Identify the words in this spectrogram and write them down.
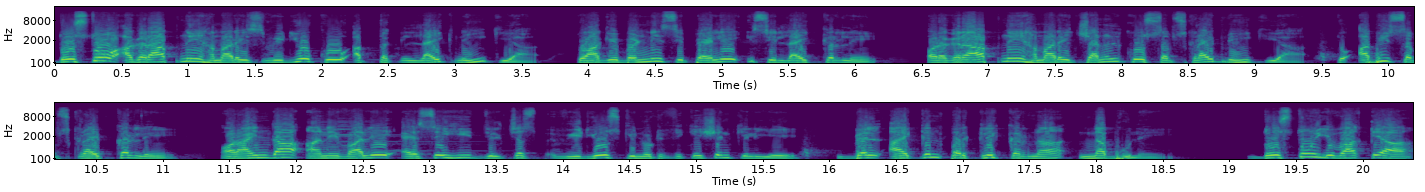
दोस्तों, अगर आपने हमारे इस वीडियो को अब तक लाइक नहीं किया तो आगे बढ़ने से पहले इसे लाइक कर लें। और अगर आपने हमारे चैनल को सब्सक्राइब नहीं किया तो अभी सब्सक्राइब कर लें और आइंदा आने वाले ऐसे ही दिलचस्प वीडियोस की नोटिफिकेशन के लिए बेल आइकन पर क्लिक करना न भूलें। दोस्तों, ये वाकया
